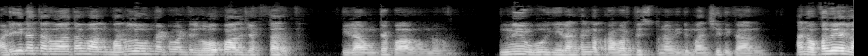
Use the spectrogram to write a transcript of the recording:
అడిగిన తర్వాత వాళ్ళు మనలో ఉన్నటువంటి లోపాలు చెప్తారు. ఇలా ఉంటే బాగుండును నీవు ఈ రకంగా ప్రవర్తిస్తున్నావు. ఇది మంచిది కాదు. అని ఒకవేళ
